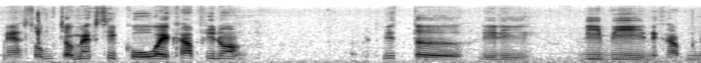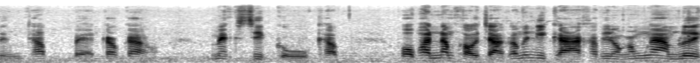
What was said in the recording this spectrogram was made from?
แม่สมเจ้าเม็กซิโกไว้ครับพี่น้องมิสเตอร์ดีดีดีบีนะครับหนึ่งทับแปดเก้าเก้าเม็กซิโกครับพอพันธุ์นำเขาจากอเมริกาครับพี่น้องงามๆเลย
